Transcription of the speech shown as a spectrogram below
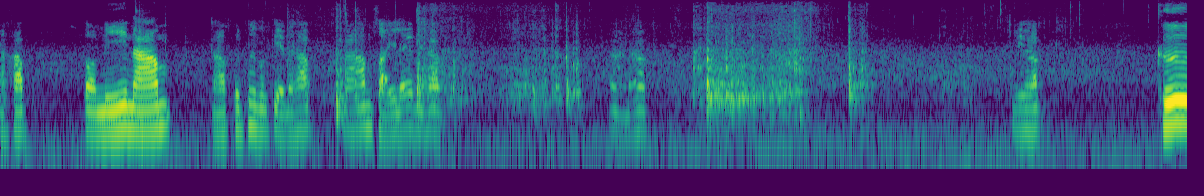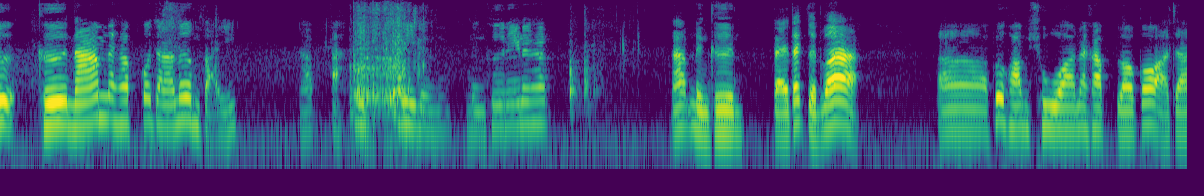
นะครับ ตอนนี้น้ำนะครับเพื่อนๆสังเกตนะครับ น้ำใสแล้วนะครับอ่านะครับนี่ครับ คือ คือน้ำนะครับก็จะเริ่มใสนะครับอะนี่นี่หนึ่งหนึ่งคืนเองนะครับ นะครับหนึ่งคืน แต่ถ้าเกิดว่าเอ่อเพื่อความชัวร์นะครับ เราก็อาจจะ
